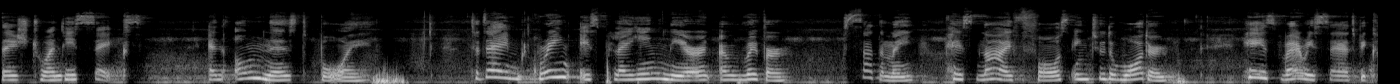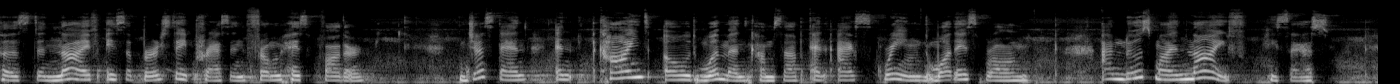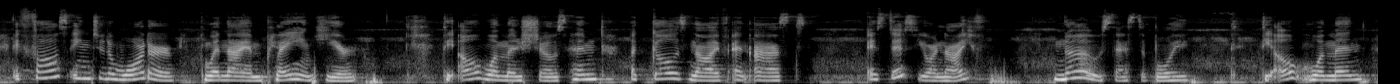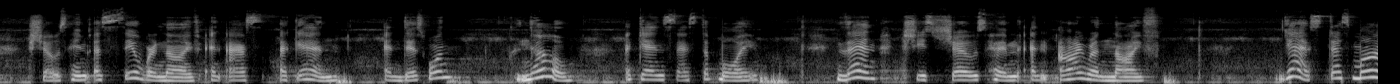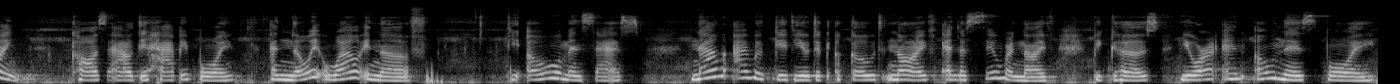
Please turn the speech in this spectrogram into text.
Page 26 An Honest Boy. Today, Green is playing near a river. Suddenly, his knife falls into the water. He is very sad because the knife is a birthday present from his father. Just then, a kind old woman comes up and asks Green what is wrong. I lose my knife, he says. It falls into the water when I am playing here. The old woman shows him a gold knife and asks, Is this your knife? No, says the boy. The old woman shows him a silver knife and asks again, And this one? No, again says the boy. Then she shows him an iron knife. Yes, that's mine, calls out the happy boy. I know it well enough. The old woman says, Now I will give you the gold knife and the silver knife because you are an honest boy.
